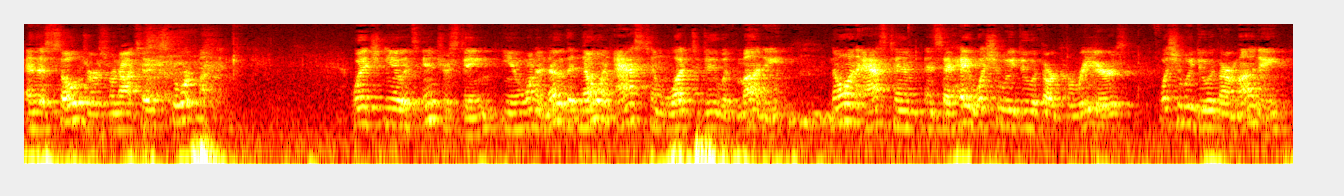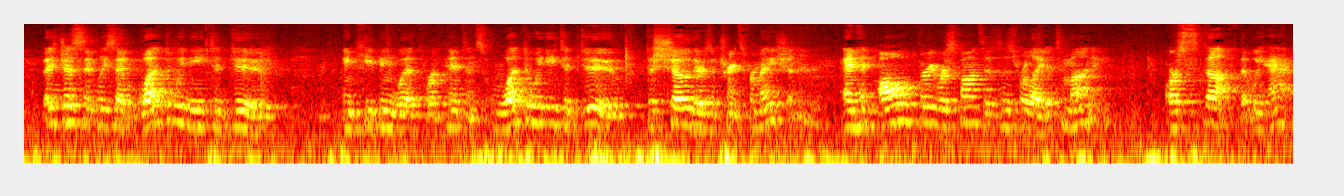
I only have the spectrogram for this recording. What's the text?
and that soldiers were not to extort money. Which, you know, it's interesting. You want to know that no one asked him what to do with money. No one asked him and said, hey, what should we do with our careers? What should we do with our money? They just simply said, what do we need to do in keeping with repentance? What do we need to do to show there's a transformation? And all three responses is related to money or stuff that we have.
